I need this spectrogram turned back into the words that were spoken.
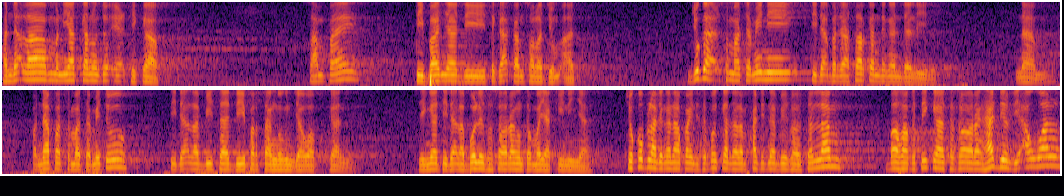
hendaklah meniatkan untuk i'tikaf sampai tibanya ditegakkan salat Jumat. Juga semacam ini tidak berdasarkan dengan dalil. 6. Pendapat semacam itu tidaklah bisa dipertanggungjawabkan sehingga tidaklah boleh seseorang untuk meyakininya. Cukuplah dengan apa yang disebutkan dalam hadis Nabi SAW bahwa ketika seseorang hadir di awal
